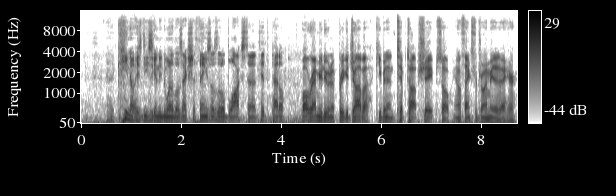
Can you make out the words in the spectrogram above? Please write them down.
uh, you know, he's, he's going to do one of those extra things, those little blocks to hit the pedal. Well, Ram, you're doing a pretty good job of keeping it in tip-top shape. So, you know, thanks for joining me today here.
